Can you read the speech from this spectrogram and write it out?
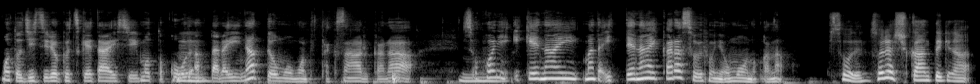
もっと実力つけたいし、もっとこうだったらいいなって思うものたくさんあるから、うん、そこに行けない、まだ行ってないからそういうふうに思うのかな。そうです。それは主観的な、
